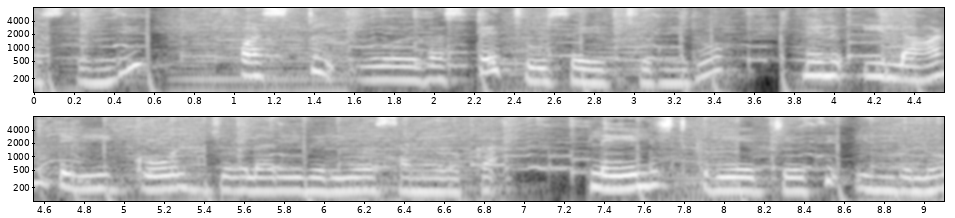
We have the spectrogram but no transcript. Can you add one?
వస్తుంది. ఫస్ట్ ఫస్టే చూసేయచ్చు మీరు. నేను ఇలాంటివి గోల్డ్ జ్యువెలరీ వీడియోస్ అనే ఒక ప్లేలిస్ట్ క్రియేట్ చేసి ఇందులో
